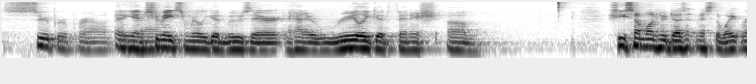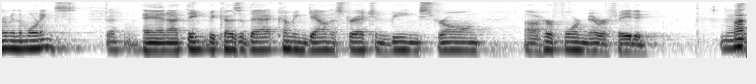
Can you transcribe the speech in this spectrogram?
Super proud. And again, that. she made some really good moves there and had a really good finish. Um, she's someone who doesn't miss the weight room in the mornings. Definitely. And I think because of that, coming down the stretch and being strong, uh, her form never faded. No, I,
